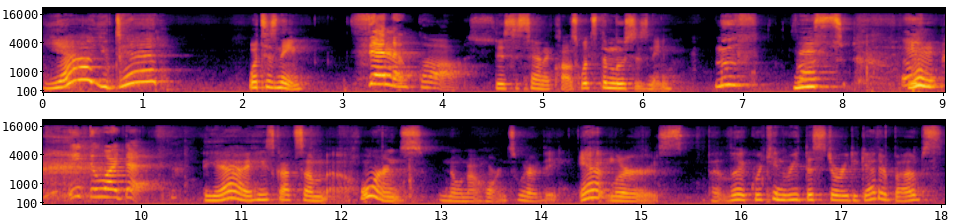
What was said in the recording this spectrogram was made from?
Yeah, you did. What's his name? Santa Claus. This is Santa Claus. What's the moose's name? Moose. Moose. Eat, eat the like that. Yeah, he's got some horns. No, not horns. What are they? Antlers. But look, we can read this story together, Bubs.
